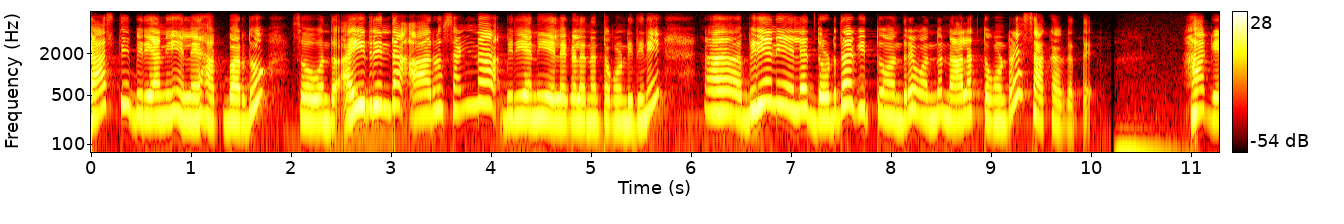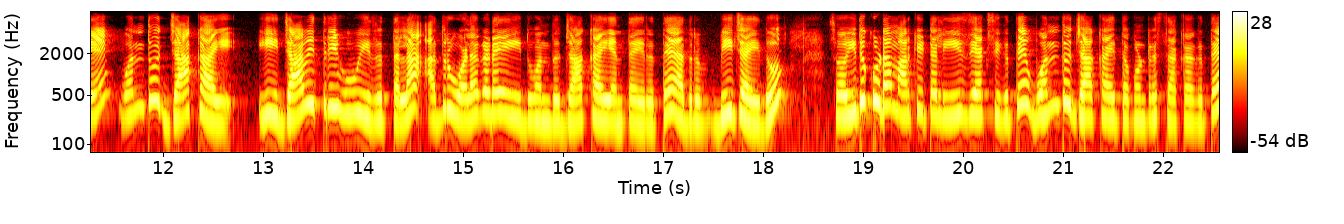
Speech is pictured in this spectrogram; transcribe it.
ಜಾಸ್ತಿ ಬಿರಿಯಾನಿ ಎಲೆ ಹಾಕಬಾರ್ದು. ಸೊ ಒಂದು ಐದರಿಂದ ಆರು ಸಣ್ಣ ಬಿರಿಯಾನಿ ಎಲೆಗಳನ್ನು ತೊಗೊಂಡಿದ್ದೀನಿ. ಬಿರಿಯಾನಿ ಎಲೆ ದೊಡ್ಡದಾಗಿತ್ತು ಅಂದರೆ ಒಂದು ನಾಲ್ಕು ತೊಗೊಂಡ್ರೆ ಸಾಕಾಗುತ್ತೆ. ಹಾಗೆ ಒಂದು ಜಾಕಾಯಿ, ಈ ಜಾವಿತ್ರಿ ಹೂ ಇರುತ್ತಲ್ಲ, ಅದ್ರ ಒಳಗಡೆ ಇದು ಒಂದು ಜಾಕಾಯಿ ಅಂತ ಇರುತ್ತೆ, ಅದ್ರ ಬೀಜ ಇದು. ಸೊ ಇದು ಕೂಡ ಮಾರ್ಕೆಟಲ್ಲಿ ಈಸಿಯಾಗಿ ಸಿಗುತ್ತೆ. ಒಂದು ಜಾಕಾಯಿ ತೊಗೊಂಡ್ರೆ ಸಾಕಾಗುತ್ತೆ.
